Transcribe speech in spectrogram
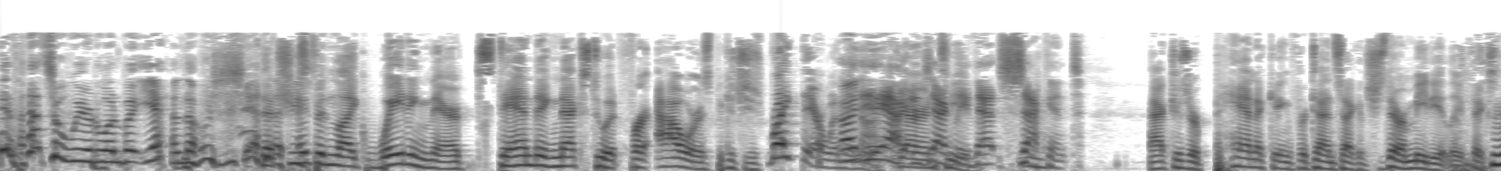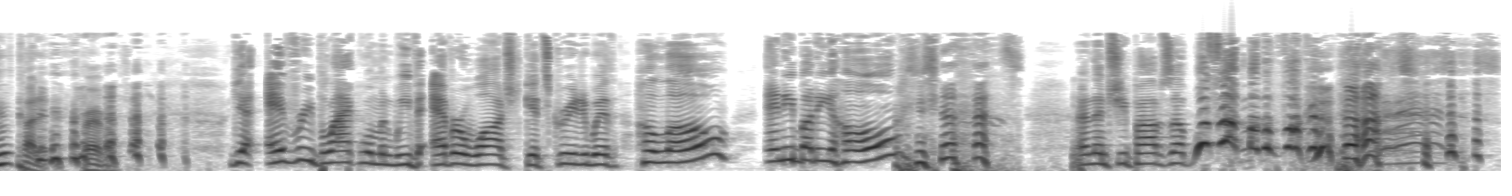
that's a weird one, but yeah, no shit. that she's been like waiting there, standing next to it for hours because she's right there when Uh, they're not yeah, guaranteed. exactly. That second. Actors are panicking for ten seconds. She's there immediately. Fix it. Cut it. Perfect. yeah, every black woman we've ever watched gets greeted with, hello? Anybody home? And then she pops up, what's up, motherfucker?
